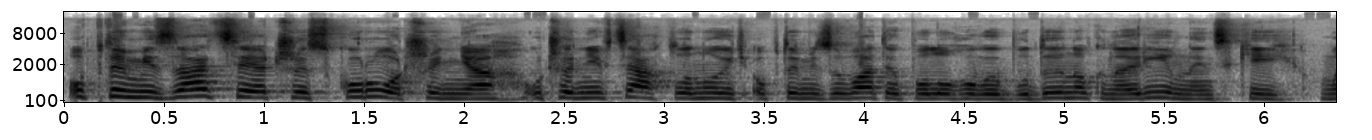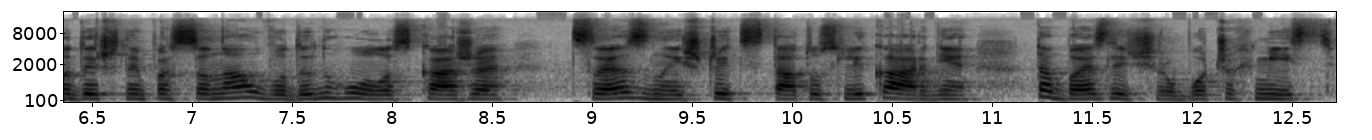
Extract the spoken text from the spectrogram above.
Оптимізація чи скорочення у Чернівцях планують оптимізувати пологовий будинок на Рівненській. Медичний персонал в один голос каже. Це знищить статус лікарні та безліч робочих місць.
